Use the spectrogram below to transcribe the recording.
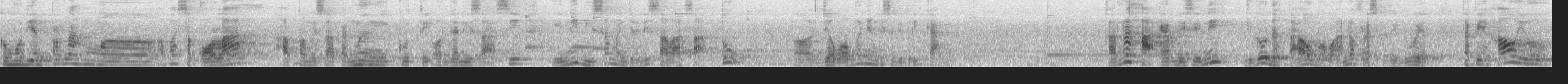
kemudian pernah me, apa, sekolah atau misalkan mengikuti organisasi, ini bisa menjadi salah satu uh, jawaban yang bisa diberikan. Gitu. Karena HR di sini juga udah tahu bahwa Anda fresh graduate, tapi how you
